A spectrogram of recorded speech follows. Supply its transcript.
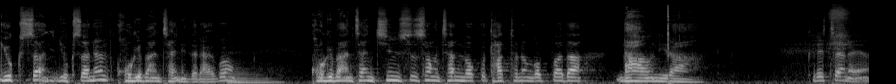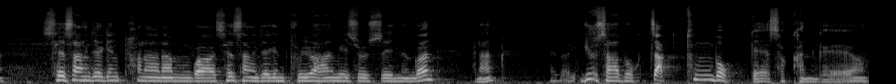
육선, 육선은 고기 반찬이더라고. 음. 고기 반찬 진수성찬 먹고 다투는 것보다 나으니라. 그랬잖아요. 세상적인 편안함과 세상적인 부여함이 줄 수 있는 건 그냥 유사복, 짝퉁복에 속한 거예요.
